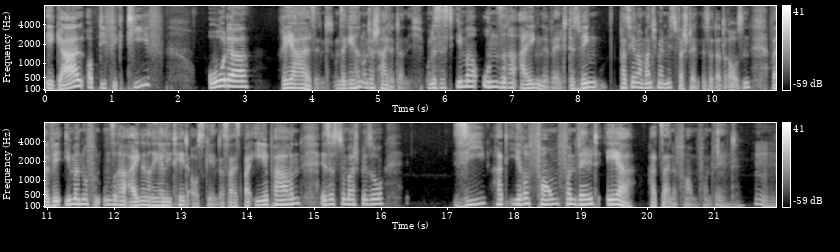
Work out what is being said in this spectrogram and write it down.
Egal, ob die fiktiv oder real sind. Unser Gehirn unterscheidet da nicht. Und es ist immer unsere eigene Welt. Deswegen passieren auch manchmal Missverständnisse da draußen, weil wir immer nur von unserer eigenen Realität ausgehen. Das heißt, bei Ehepaaren ist es zum Beispiel so, sie hat ihre Form von Welt, er hat seine Form von Welt. Mhm.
